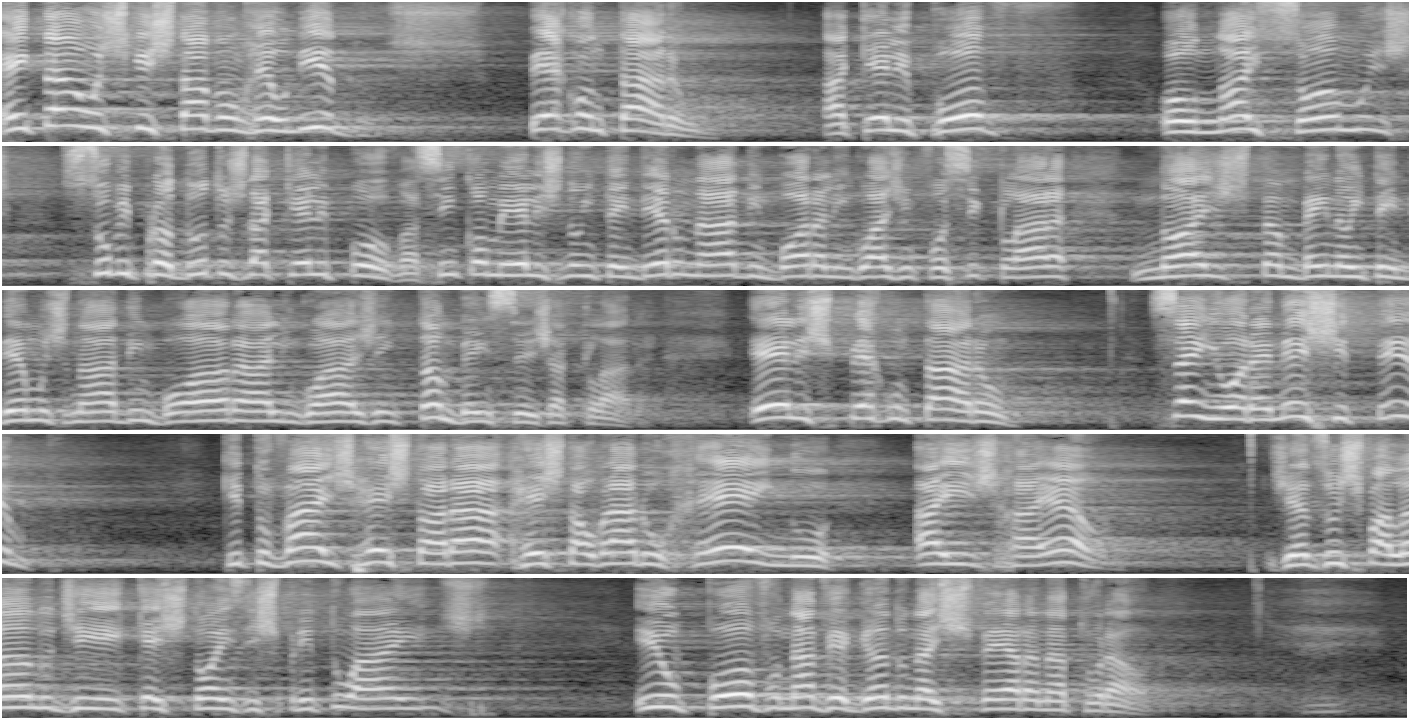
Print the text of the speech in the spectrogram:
Então os que estavam reunidos perguntaram: aquele povo, ou nós somos subprodutos daquele povo? Assim como eles não entenderam nada, embora a linguagem fosse clara, nós também não entendemos nada, embora a linguagem também seja clara. Eles perguntaram: Senhor, é neste tempo que tu vais restaurar, restaurar o reino a Israel. Jesus falando de questões espirituais e o povo navegando na esfera natural.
